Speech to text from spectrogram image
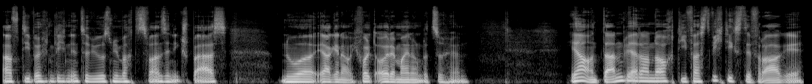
auf die wöchentlichen Interviews. Mir macht es wahnsinnig Spaß. Nur, ja genau, ich wollte eure Meinung dazu hören. Ja, und dann wäre dann noch die fast wichtigste Frage.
